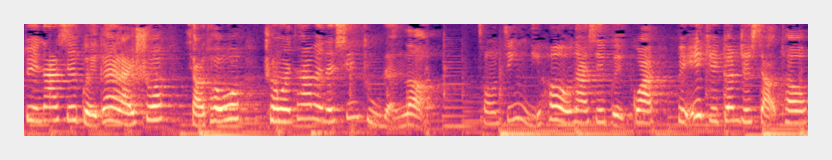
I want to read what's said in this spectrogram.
对那些鬼怪来说，小偷成为他们的新主人了。从今以后，那些鬼怪会一直跟着小偷。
